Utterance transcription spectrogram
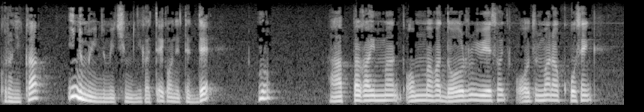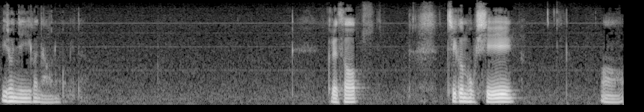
그러니까 이놈의 이놈이 지금 네가 때가 어느 때인데 어? 아빠가 임만 엄마가 너를 위해서 얼마나 고생 이런 얘기가 나오는 겁니다. 그래서 지금 혹시 어,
